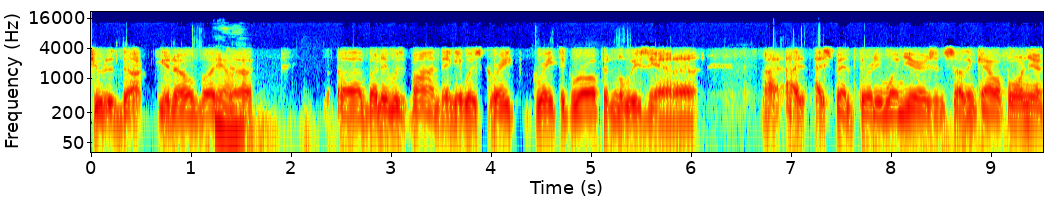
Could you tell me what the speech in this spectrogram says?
shoot a duck. You know, but yeah. uh, uh, but it was bonding. It was great great to grow up in Louisiana. I, I, spent 31 years in Southern California,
